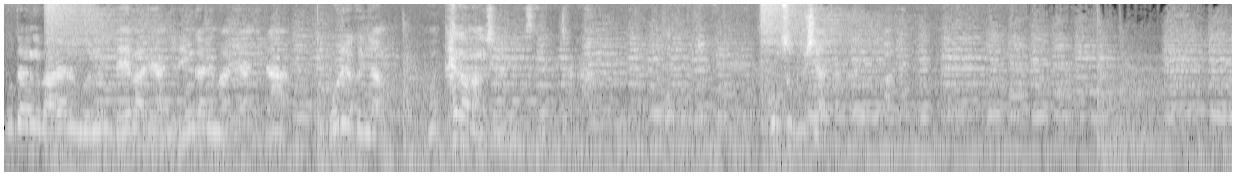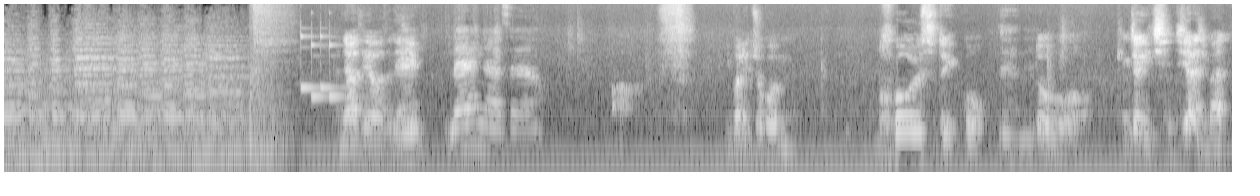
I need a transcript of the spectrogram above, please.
무당이 말하는 거는 내 말이 아니라 인간의 말이 아니라 올해 그냥 어, 패가 망신한 어떤 일이에요? 공수 무시하다가. 안녕하세요 네, 선생님 네 안녕하세요. 이번에 조금 무거울 수도 있고 네, 네, 또 굉장히 진지하지만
